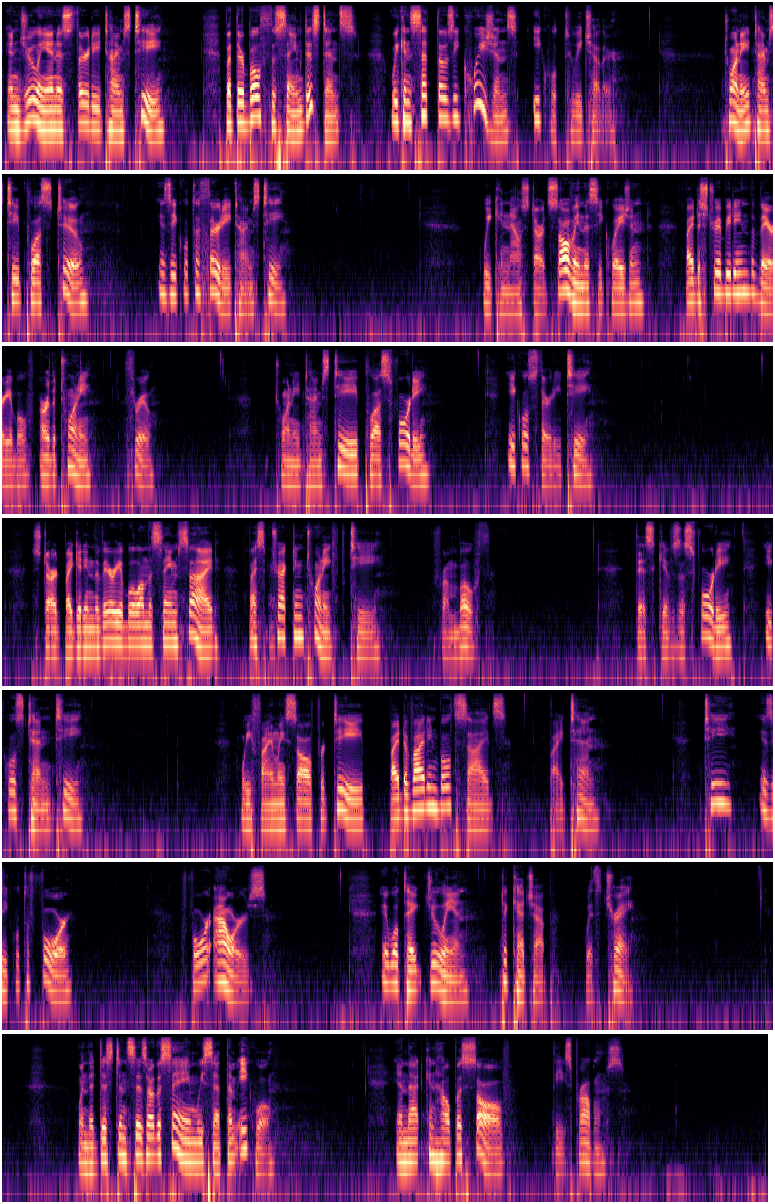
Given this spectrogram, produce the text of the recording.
and Julian is 30 times t, but they're both the same distance, we can set those equations equal to each other. 20 times t plus 2 is equal to 30 times t. We can now start solving this equation by distributing the variable, or the 20, through. 20 times t plus 40 equals 30t. Start by getting the variable on the same side by subtracting 20t from both. This gives us 40 equals 10t. We finally solve for t by dividing both sides by 10. t is equal to 4. 4 hours it will take Julian to catch up with Trey. When the distances are the same, we set them equal. And that can help us solve these problems.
